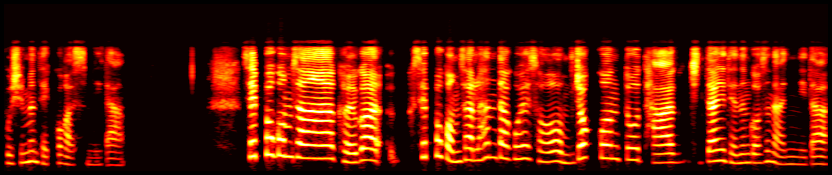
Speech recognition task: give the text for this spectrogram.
보시면 될 것 같습니다. 세포 검사 결과 세포 검사를 한다고 해서 무조건 또 다 진단이 되는 것은 아닙니다.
